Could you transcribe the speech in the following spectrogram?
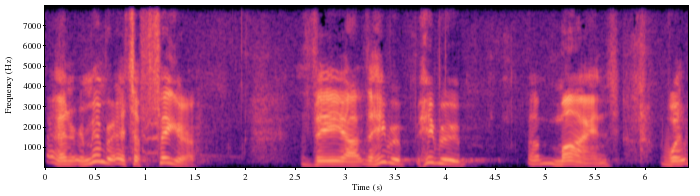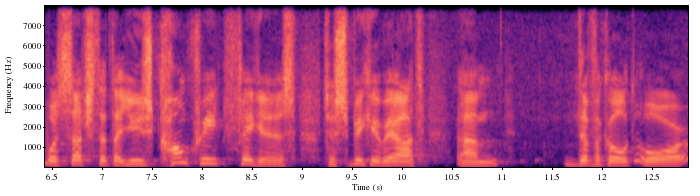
And remember, it's a figure. The, uh, the Hebrew, Hebrew uh, mind was, was, such that they used concrete figures to speak about um, difficult or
